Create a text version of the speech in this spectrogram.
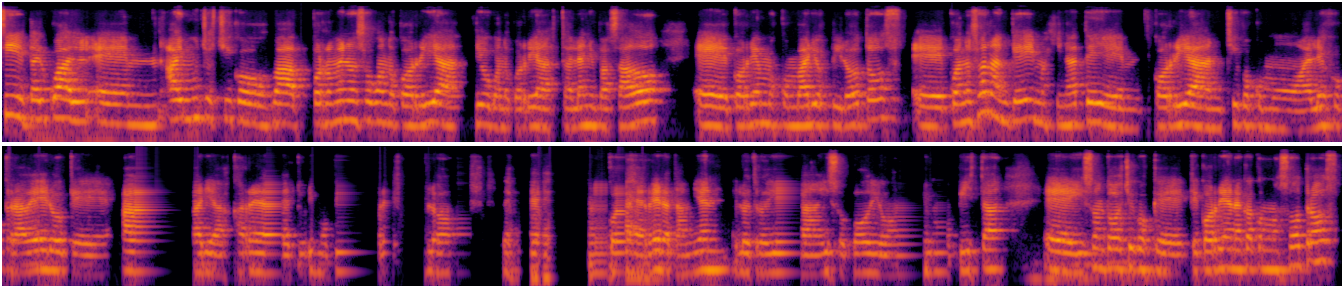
Sí, tal cual. Em, hay muchos chicos, va, por lo menos yo cuando corría, digo cuando corría hasta el año pasado, eh, corríamos con varios pilotos. Eh, cuando yo arranqué, imagínate, em, corrían chicos como Alejo Cravero, que haga varias carreras de turismo, por ejemplo, después Nicolás Herrera también, el otro día hizo podio en pista, eh, y son todos chicos que corrían acá con nosotros.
